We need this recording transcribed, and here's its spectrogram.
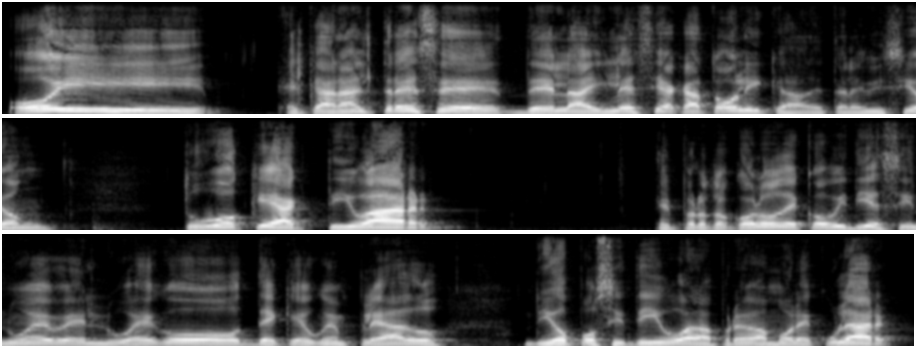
Hoy el canal 13 de la Iglesia Católica de Televisión tuvo que activar el protocolo de COVID-19 luego de que un empleado dio positivo a la prueba molecular.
